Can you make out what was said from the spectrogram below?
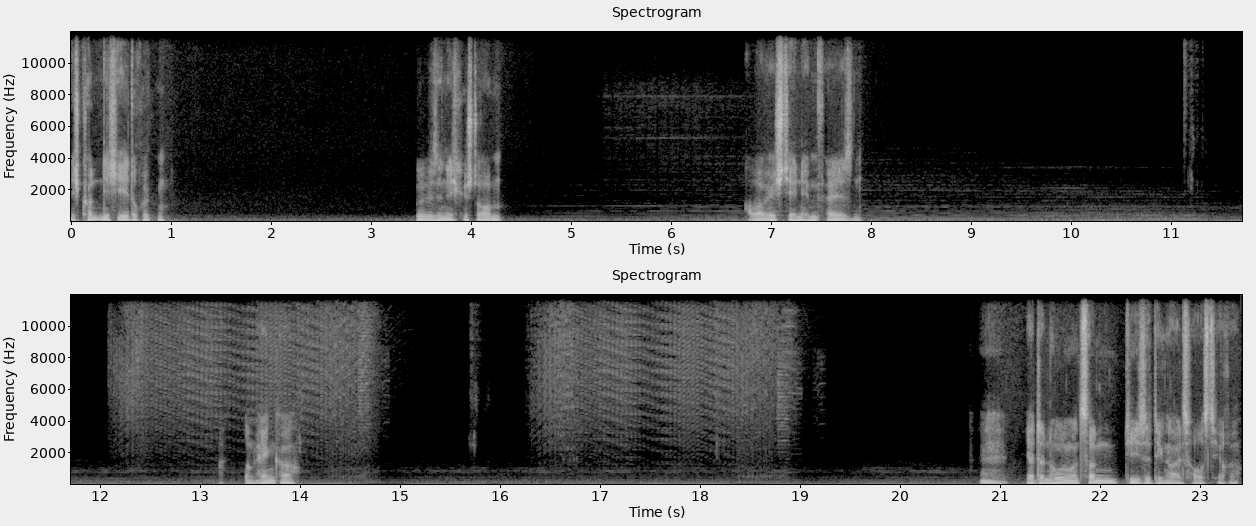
ich konnte nicht E drücken. Wir sind nicht gestorben. Aber wir stehen im Felsen. Zum Henker. Hm. Ja, dann holen wir uns dann diese Dinger als Haustiere.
